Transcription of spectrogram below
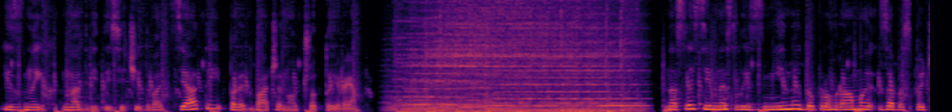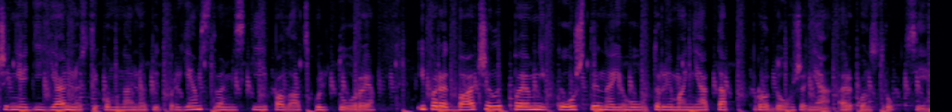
Із них на 2020 передбачено 4. На сесії внесли зміни до програми забезпечення діяльності комунального підприємства Міський палац культури і передбачили певні кошти на його утримання та продовження реконструкції.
